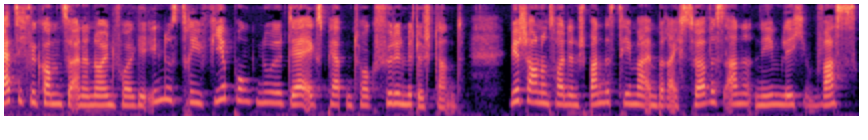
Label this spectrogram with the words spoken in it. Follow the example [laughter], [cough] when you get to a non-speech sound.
Herzlich willkommen zu einer neuen Folge Industrie 4.0, der Expertentalk für den Mittelstand. Wir schauen uns heute ein spannendes Thema im Bereich Service an, nämlich was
